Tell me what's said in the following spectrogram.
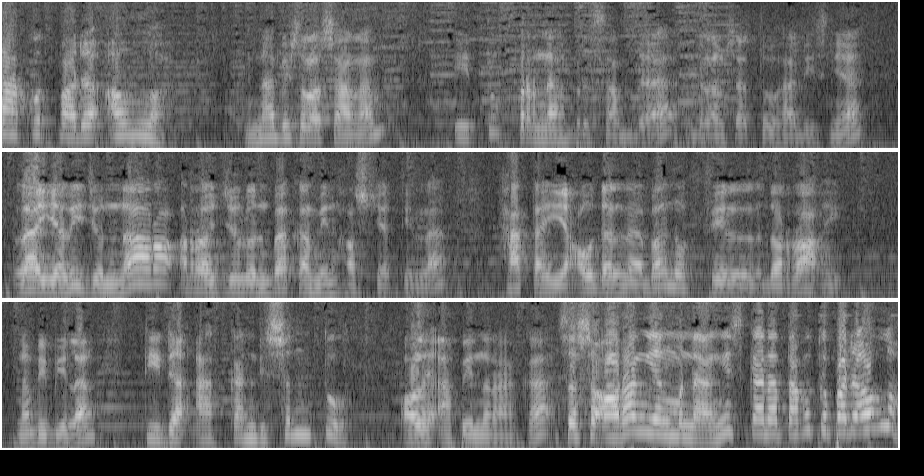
takut pada Allah Nabi SAW itu pernah bersabda dalam satu hadisnya la yalijun nara rajulun baka min khasyatillah hatta ya'udal labanu fil darra'i Nabi bilang tidak akan disentuh oleh api neraka seseorang yang menangis karena takut kepada Allah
